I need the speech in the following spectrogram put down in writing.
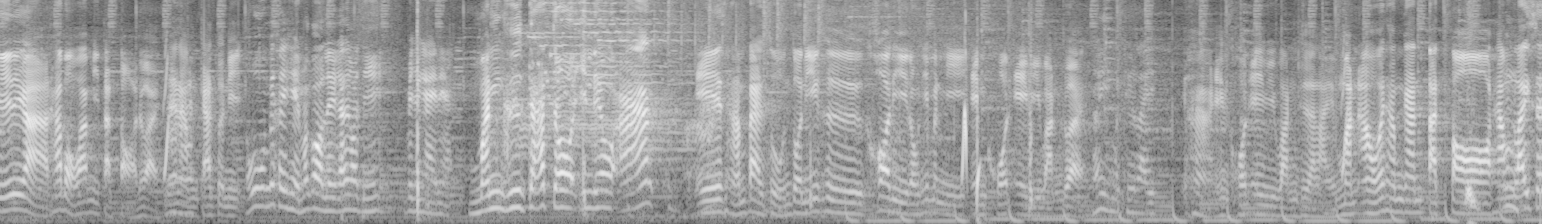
งี้ดีกว่า ถ้าบอกว่ามีตัดต่อด้วย แนะนำการ์ดตัวนี้ โอ้ไม่เคยเห็นมาก่อนเลยการ์ดจอนี้เป็นยังไงเนี่ย มันคือการ์ดจอ Intel Arc A380 ตัวนี้คือข้อดีตรงที่มันมี Encode AV1 ด้วย เฮ้ย มันคืออะไรหา Encode AV1 คืออะไร มันเอาไว้ทำการตัดต่อทำไลฟ์ส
